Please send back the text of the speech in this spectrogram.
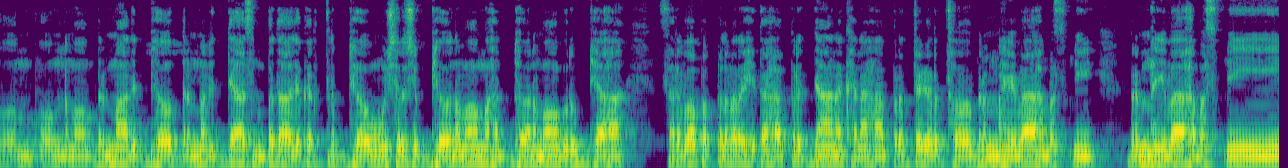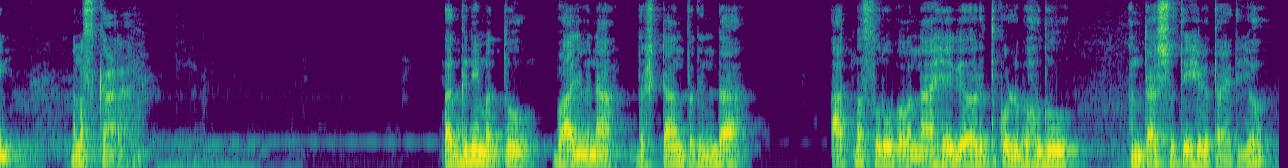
ಓಂ ಓಂ ನಮೋ ಬ್ರಹ್ಮಾದಿಭ್ಯೋ ಬ್ರಹ್ಮವಿದ್ಯಾಸಂಪದಾಯಕರ್ತೃಭ್ಯೋ ವಂಶಋಷಿಭ್ಯೋ ನಮೋ ಮಹದ್ಭ್ಯೋ ನಮೋ ಗುರುಭ್ಯ ಸರ್ವಪಪ್ಲವರಹಿತಃ ಪ್ರಜ್ಞಾನಘನ ಪ್ರತ್ಯಗರ್ಥೋ ಬ್ರಹ್ಮೈವಾಹಮಸ್ಮಿ ಬ್ರಹ್ಮೈವಾಹಮಸ್ಮಿ. ನಮಸ್ಕಾರ. ಅಗ್ನಿ ಮತ್ತು ವಾಯುವಿನ ದೃಷ್ಟಾಂತದಿಂದ ಆತ್ಮಸ್ವರೂಪವನ್ನು ಹೇಗೆ ಅರಿತುಕೊಳ್ಳಬಹುದು ಅಂತ ಶ್ರುತಿ ಹೇಳ್ತಾ ಇದೆಯೋ,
